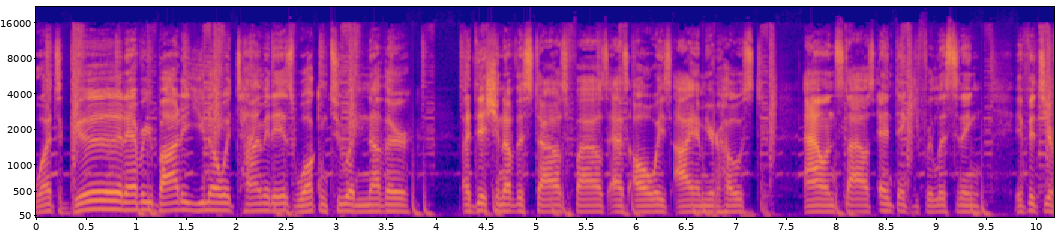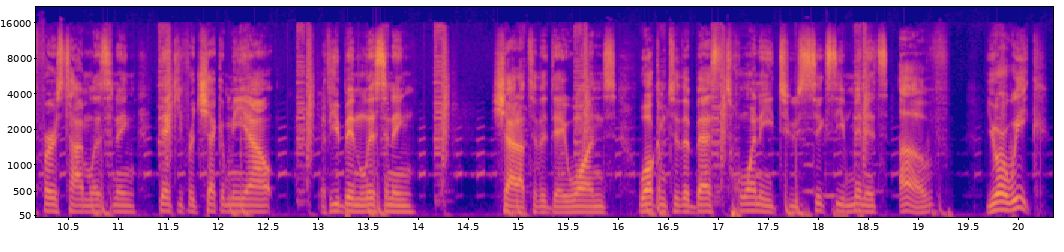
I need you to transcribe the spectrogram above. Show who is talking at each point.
Speaker 1: What's good, everybody? You know what time it is. Welcome to another edition of the Styles Files. As always, I am your host, Allen Styles, and thank you for listening. If it's your first time listening, thank you for checking me out. If you've been listening, shout out to the day ones. Welcome to the best 20 to 60 minutes of your week.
